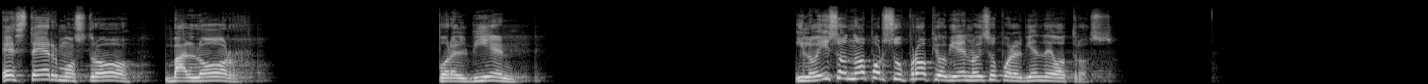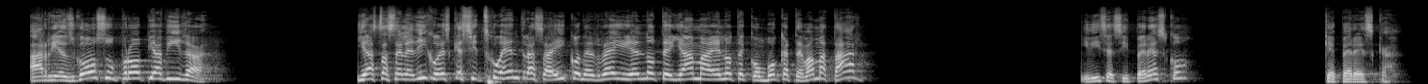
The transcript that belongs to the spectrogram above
Esther mostró valor por el bien. Y lo hizo no por su propio bien, lo hizo por el bien de otros. Arriesgó su propia vida. Y hasta se le dijo, es que si tú entras ahí con el rey y él no te llama, él no te convoca, te va a matar. Y dice, si perezco, que perezca.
